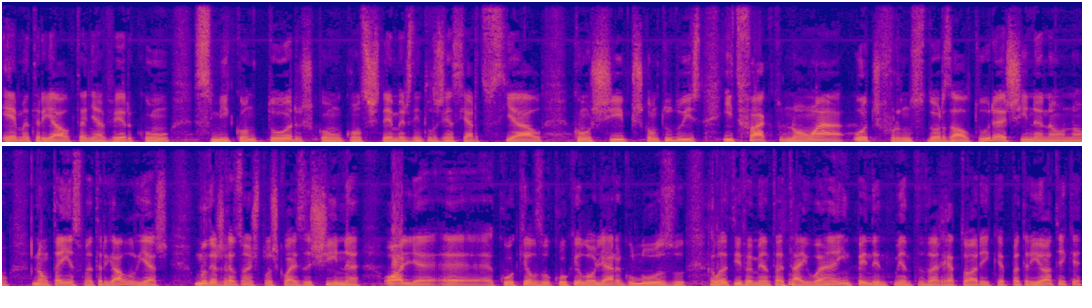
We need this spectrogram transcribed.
É material que tenha a ver com semicondutores, com, com sistemas de inteligência artificial, com chips, com tudo isso. E, de facto, não há outros fornecedores à altura. A China não, não, não tem esse material. Aliás, uma das razões pelas quais a China olha uh, com, aquele, com aquele olhar goloso relativamente a Taiwan, independentemente da retórica patriótica,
